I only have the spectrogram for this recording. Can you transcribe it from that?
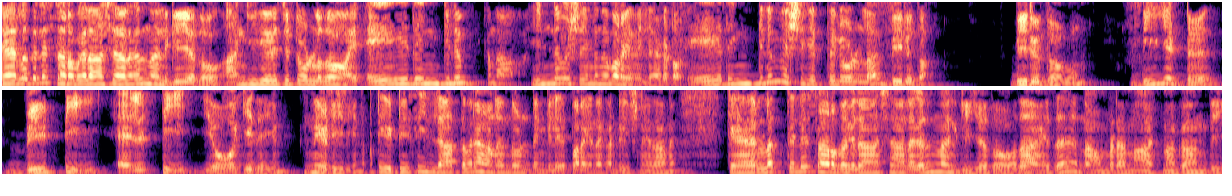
കേരളത്തിലെ സർവകലാശാലകൾ നൽകിയതോ അംഗീകരിച്ചിട്ടുള്ളതോ ആയ ഏതെങ്കിലും എന്താ ഇന്ന വിഷയം എന്ന് പറയുന്നില്ല കേട്ടോ. ഏതെങ്കിലും വിഷയത്തിലുള്ള ബിരുദം. ബിരുദവും B Ed B T L T യോഗ്യതയും നേടിയിരിക്കുന്നത് അപ്പൊ ടി ടി സി ഇല്ലാത്തവരാണെന്നുണ്ടെങ്കിൽ പറയുന്ന കണ്ടീഷൻ ഏതാണ്? കേരളത്തിലെ സർവകലാശാലകൾ നൽകിയതോ? അതായത് നമ്മുടെ മഹാത്മാഗാന്ധി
